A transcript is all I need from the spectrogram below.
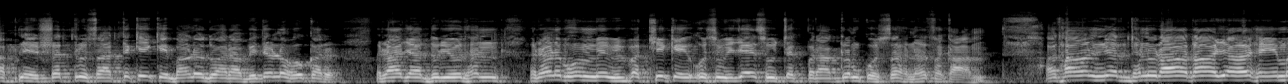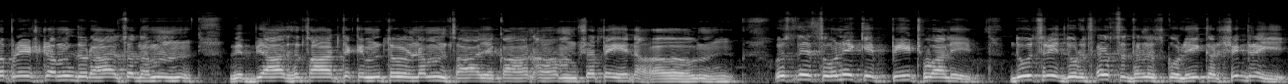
अपने शत्रु सात्यकी के बाणों द्वारा विदीर्ण होकर राजा दुर्योधन रणभूमि में विपक्षी के उस विजय सूचक पराक्रम को सह न सका। अथान्य धनुराधाय हेम पृष्ठम दुरासनम विव्याध सात्यकिम तूर्णम सायकानाम शतेन। उसने सोने के पीठ वाले दूसरे दुर्धर्ष धनुष को लेकर शीघ्र ही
